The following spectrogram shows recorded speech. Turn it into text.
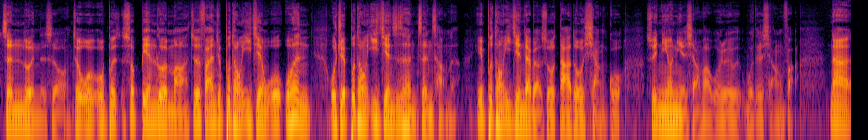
争论的时候，就我我不说辩论吗？就是反正就不同意见，我我很我觉得不同意见这是很正常的，因为不同意见代表说大家都想过，所以你有你的想法，我有我的想法。那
